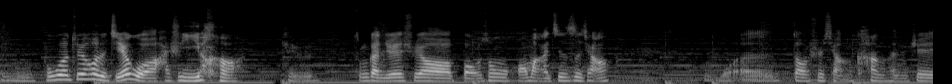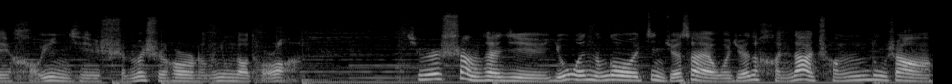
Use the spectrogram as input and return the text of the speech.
嗯，不过最后的结果还是一样，这个总感觉是要保送皇马进四强。我倒是想看看这好运气什么时候能用到头啊。其实上赛季尤文能够进决赛，我觉得很大程度上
